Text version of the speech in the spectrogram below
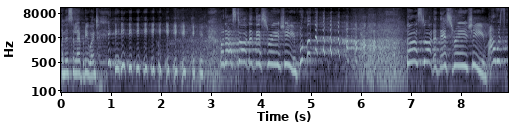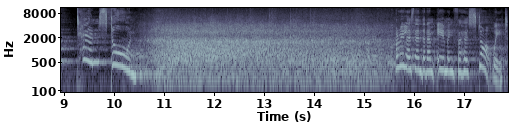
And the celebrity went, When I started this regime, I started this regime, I was 10 stone. I realise then that I'm aiming for her start weight.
